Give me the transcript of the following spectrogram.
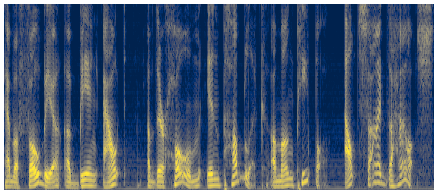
have a phobia of being out of their home in public among people, outside the house.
